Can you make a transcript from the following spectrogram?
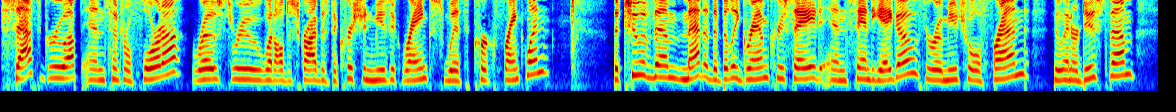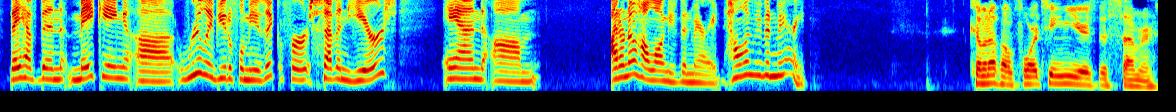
Seth grew up in Central Florida, rose through what I'll describe as the Christian music ranks with Kirk Franklin. The two of them met at a Billy Graham crusade in San Diego through a mutual friend who introduced them. They have been making uh, really beautiful music for seven years. And um, I don't know how long you've been married. How long have you been married? Coming up on 14 years this summer.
